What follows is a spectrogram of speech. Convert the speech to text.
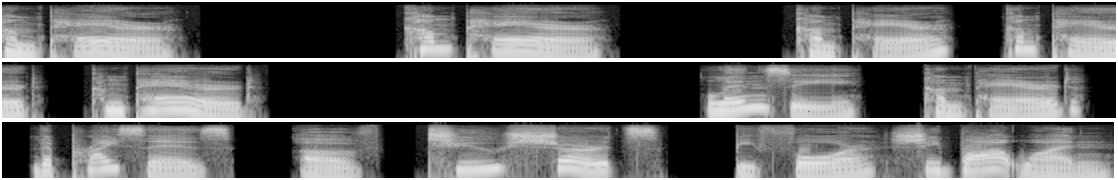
compare, compare, compare, compared, compared. Lindsay compared the prices of two shirts before she bought one.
